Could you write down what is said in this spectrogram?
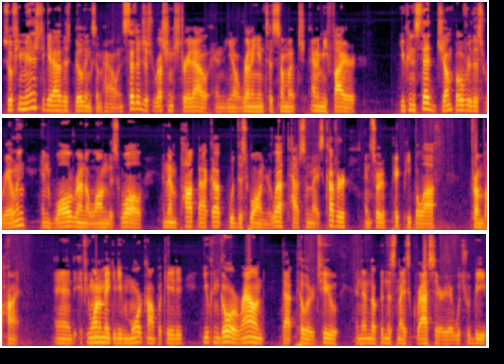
So if you manage to get out of this building somehow, instead of just rushing straight out and, you know, running into so much enemy fire, you can instead jump over this railing and wall run along this wall, and then pop back up with this wall on your left, have some nice cover, and sort of pick people off from behind. And if you want to make it even more complicated, you can go around that pillar too and end up in this nice grass area, which would be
